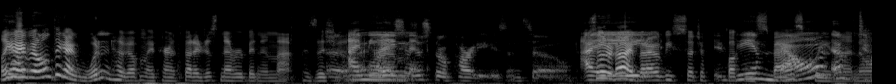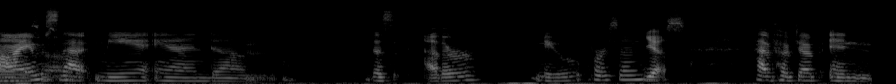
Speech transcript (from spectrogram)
Like Yeah. I don't think I wouldn't hook up with my parents, but I've just never been in that position. Uh, I I mean- used to just throw parties, and so so did I, but I would be such a fucking the spaz amount queen of that no one times wants. that me and um, this other new person Yes. have hooked up in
